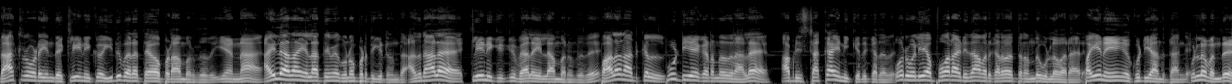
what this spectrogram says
டாக்டரோட இந்த கிளினிக்கோ இதுவரை தேவைப்படாம இருந்தது. ஏன்னா ஐலா தான் எல்லாத்தையுமே குணப்படுத்திக்கிட்டு இருந்தா. அதனால கிளினிக்கு வேலை இல்லாம இருந்தது. பல நாட்கள் பூட்டியே கிடந்ததுனால அப்படி ஸ்டக் ஆகி நிக்குது கதவு. ஒரு வழியா போராடி தான் அவர் கதவை திறந்து உள்ள வராரு பையனை எங்க கூட்டியாந்துட்டாங்க உள்ள வந்து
